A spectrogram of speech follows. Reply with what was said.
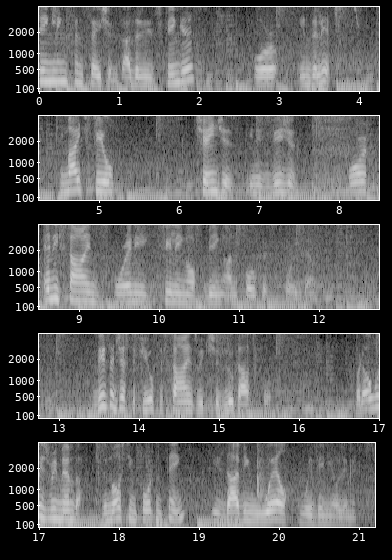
tingling sensations, either in his fingers or in the lips. He might feel changes in his vision or any signs or any feeling of being unfocused, for example. These are just a few of the signs we should look out for. But always remember, the most important thing is diving well within your limits.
